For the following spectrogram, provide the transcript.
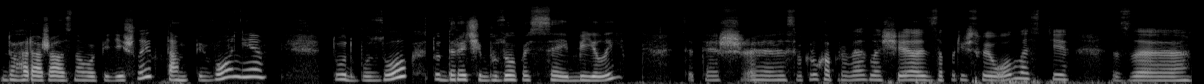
до гаража знову підійшли. Там півонія, тут бузок. Тут, до речі, бузок ось цей білий. Це теж е, свекруха привезла ще з Запорізької області, з е,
